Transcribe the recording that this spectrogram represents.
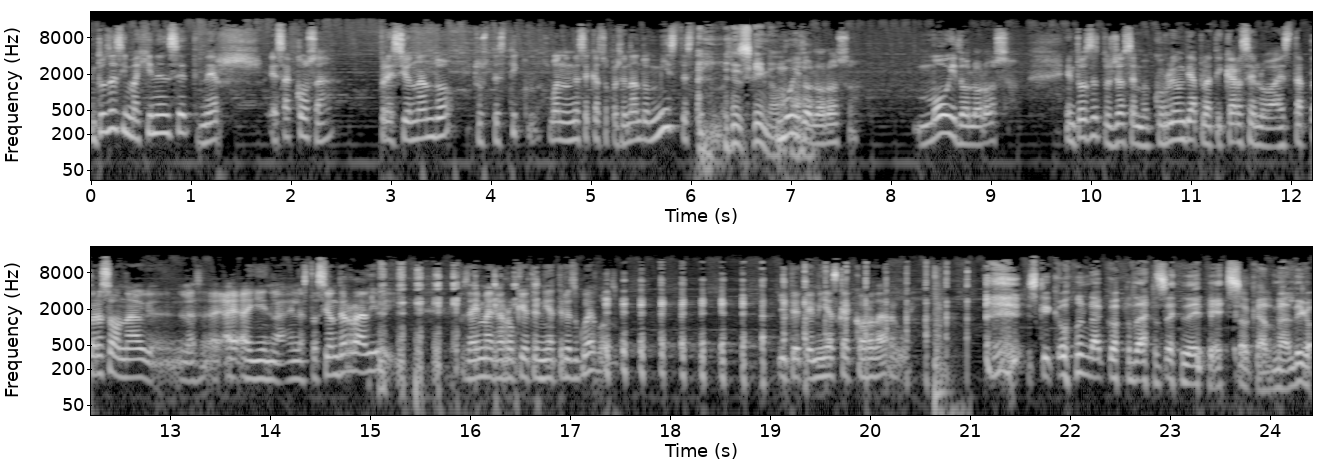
Entonces imagínense tener esa cosa presionando tus testículos. Bueno, en ese caso presionando mis testículos. Sí, ¿no? Muy Ajá. doloroso. Muy doloroso. Entonces, pues ya se me ocurrió un día platicárselo a esta persona eh, las- ahí en la, en la estación de radio y pues ahí me agarró que yo tenía tres huevos. Y te tenías que acordar, güey. Es que cómo no acordarse de eso, carnal. Digo,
